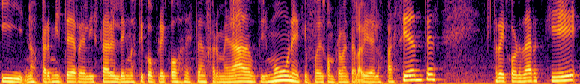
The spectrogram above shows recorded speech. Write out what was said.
y nos permite realizar el diagnóstico precoz de esta enfermedad autoinmune que puede comprometer la vida de los pacientes recordar que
